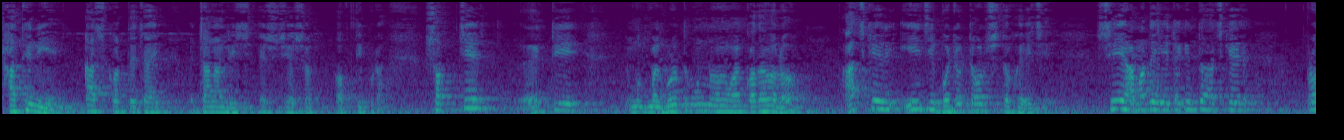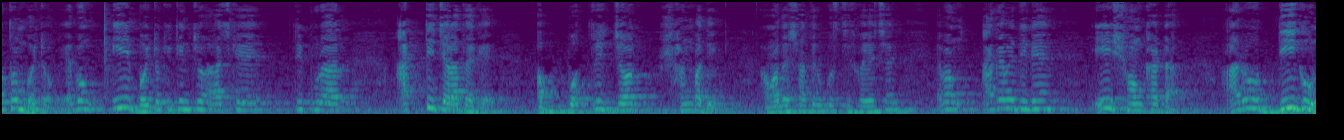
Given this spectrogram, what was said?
সাথে নিয়ে কাজ করতে চাই জার্নালিস্ট অ্যাসোসিয়েশন অফ ত্রিপুরা। সবচেয়ে একটি মানে গুরুত্বপূর্ণ কথা হলো, আজকের এই যে বৈঠকটা অনুষ্ঠিত হয়েছে, সে আমাদের এটা কিন্তু আজকে প্রথম বৈঠক এবং এই বৈঠকে কিন্তু আজকে ত্রিপুরার আটটি জেলা থেকে বত্রিশ জন সাংবাদিক আমাদের সাথে উপস্থিত হয়েছেন এবং আগামী দিনে এই সংখ্যাটা আরও দ্বিগুণ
